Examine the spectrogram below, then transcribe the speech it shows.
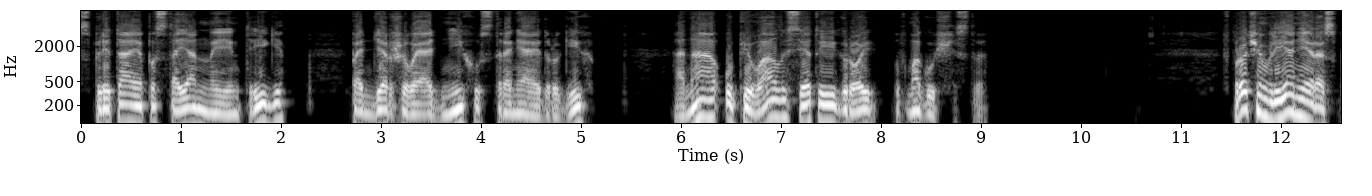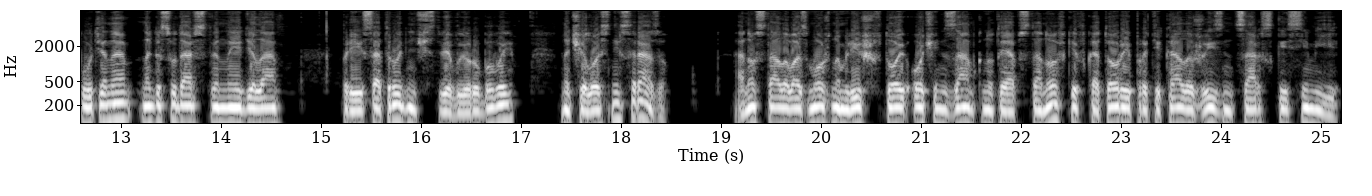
сплетая постоянные интриги, поддерживая одних, устраняя других, она упивалась этой игрой в могущество. Впрочем, влияние Распутина на государственные дела при сотрудничестве Вырубовой началось не сразу. Оно стало возможным лишь в той очень замкнутой обстановке, в которой протекала жизнь царской семьи,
